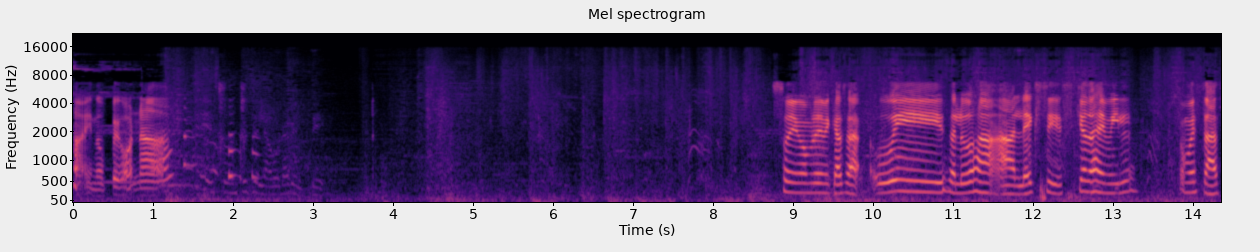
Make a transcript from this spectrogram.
Ay, no pegó nada. Soy un hombre de mi casa. Uy, saludos a, Alexis. ¿Qué onda, Emil? ¿Cómo estás?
